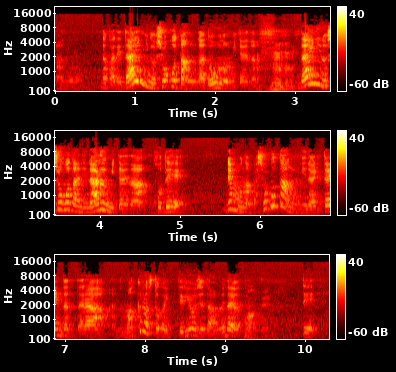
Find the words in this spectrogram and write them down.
あのなんかね第二のショコタンがどうのみたいな 第二のショコタンになるみたいな子ででもなんかショコタンになりたいんだったらあのマクロスとか言ってるようじゃダメだよと、まあね。でそ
